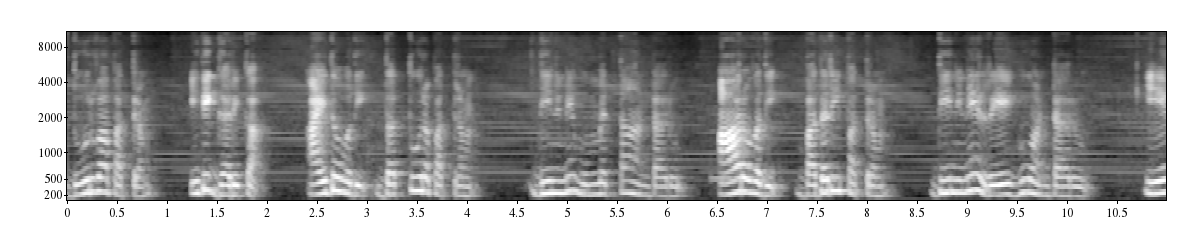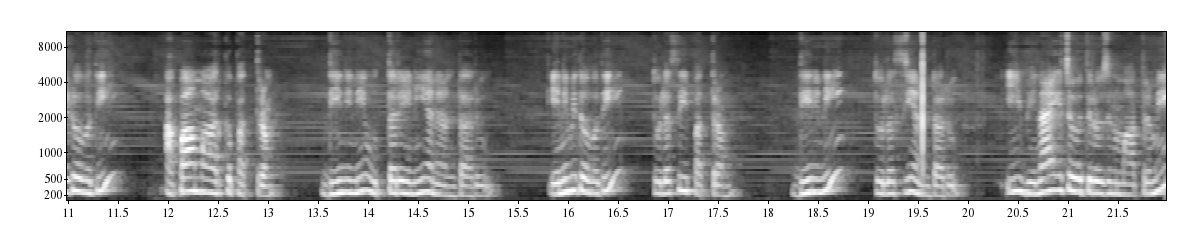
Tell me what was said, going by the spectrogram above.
దూర్వాపత్రం. ఇది గరిక. ఐదవది దత్తూర పత్రం దీనిని ఉమ్మెత్త అంటారు. ఆరవది బదరీ పత్రం దీనిని రేగు అంటారు. ఏడవది అపామార్గ పత్రం దీనిని ఉత్తరేణి అని అంటారు. ఎనిమిదవది తులసి పత్రం దీనిని తులసి అంటారు. ఈ వినాయక చవితి రోజున మాత్రమే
